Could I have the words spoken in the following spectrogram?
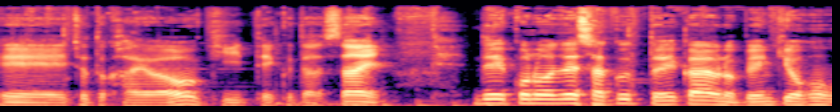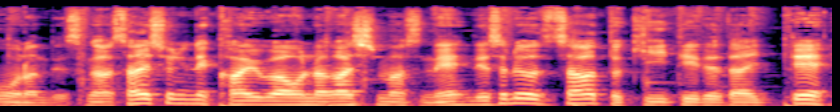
えちょっと会話を聞いてください。で、このね、サクッと英会話の勉強方法なんですが、最初にね、会話を流しますますね。で、それをさーっと聞いていただいて、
